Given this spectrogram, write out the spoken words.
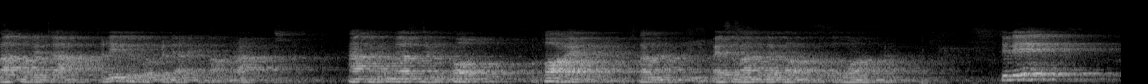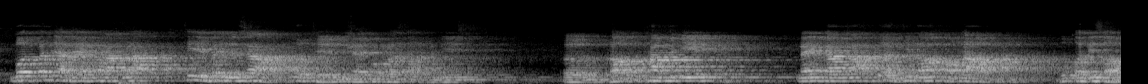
รักพระเป็นเจ้าอันนี้คือบทบัญญัติแห่งความรักหากถึงเมื่อถึงพ่อพ่อแรกท่านไปสวรรค์เดือนต่อสมองทีนี้บทบัญญัติแห่งความรัก ที่พระเจ้าพูดถึงในพระวรสารนี้ เออ เราต้องทำไปอีกในการรักเพื่อนพี่น้องของเรา บุคคลที่สอง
